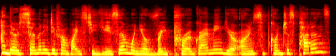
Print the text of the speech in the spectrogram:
And there are so many different ways to use them when you're reprogramming your own subconscious patterns.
